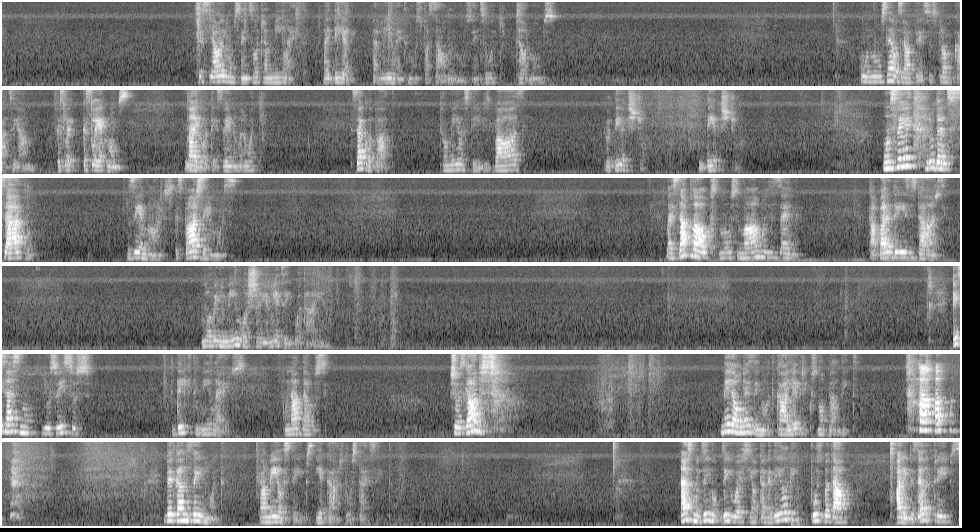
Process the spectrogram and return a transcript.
kas ļauj mums viens otram mīlēt, lai Dievi var mīlēt mūsu pasauli un mūsu viens otru caur mums. Un mums neuzrauties uz provokācijām, kas, li kas liek mums naidoties vienam ar otru. Saglabāt to mīlestības bāzi, to dievišķo, dievišķo. Un sēt rudens sēklu, ziemājus, kas pārziemos. Lai saplaukst mūsu māmuļa zeme, kā paradīzes dārzi. No viņu mīlošajiem iedzīvotājiem. Es esmu jūs visus dikti mīlējusi un atdevusi. Šos gadus ne jau nezinot, kā jevrikus nopelnīt. Bet gan zinot, kā mīlestības iekārtos taisīt. Esmu dzīvo, dzīvojusi jau tagad ilgi, pusbadā, arī bez elektrības.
